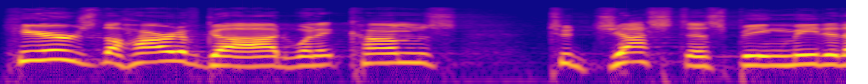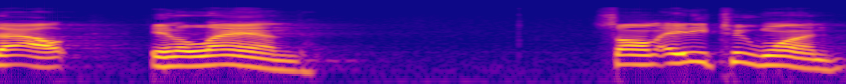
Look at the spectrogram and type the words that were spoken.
Here's the heart of God when it comes to justice being meted out in a land. Psalm 82 1.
